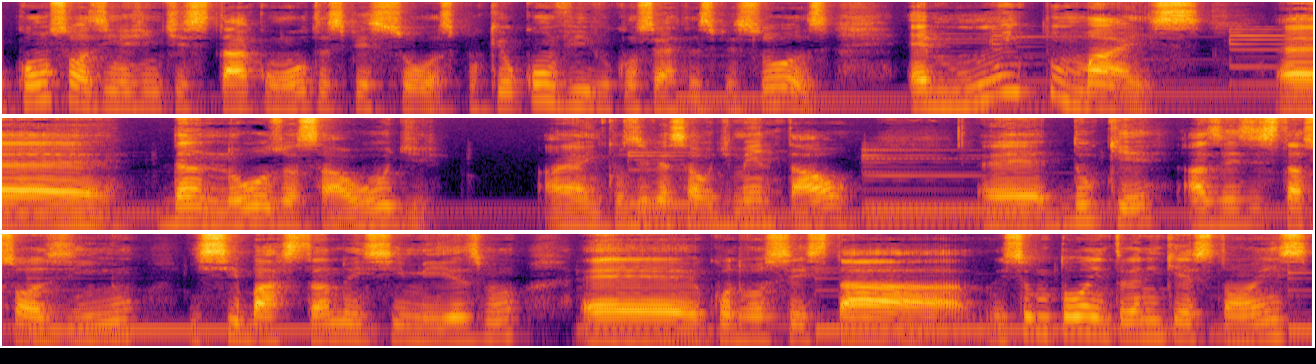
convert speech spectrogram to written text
o quão sozinho a gente está com outras pessoas, porque o convívio com certas pessoas é muito mais é, danoso à saúde, inclusive à saúde mental, é, do que às vezes estar sozinho e se bastando em si mesmo é, quando você está. Isso eu não estou entrando em questões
